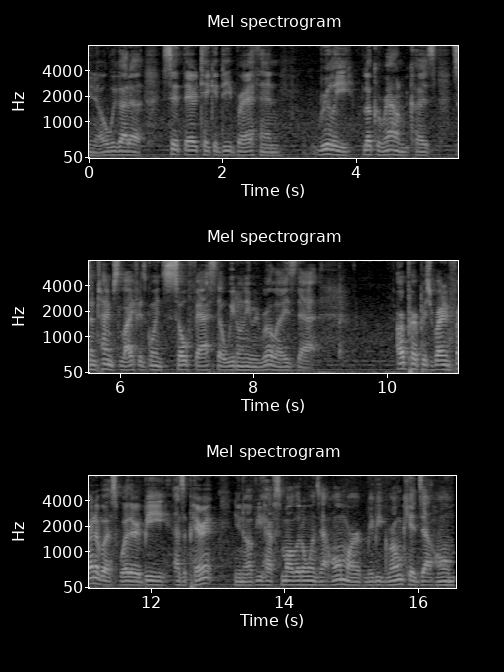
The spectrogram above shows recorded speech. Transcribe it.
You know, we gotta sit there, take a deep breath, and really look around because sometimes life is going so fast that we don't even realize that our purpose right in front of us, whether it be as a parent, you know, if you have small little ones at home or maybe grown kids at home,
